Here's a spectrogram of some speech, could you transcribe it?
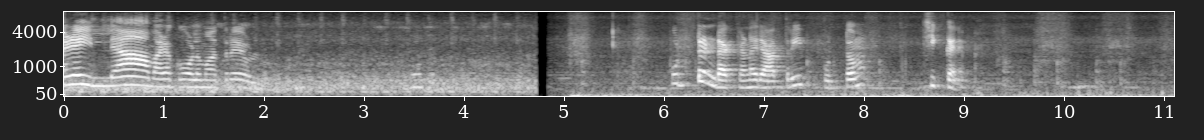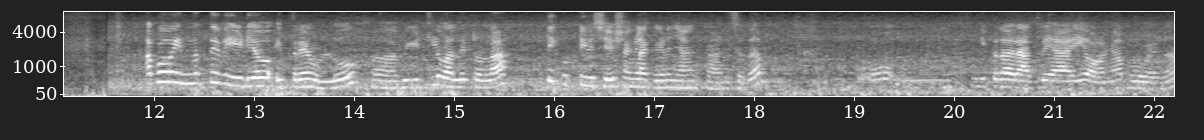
മഴയില്ല. മഴക്കോൾ മാത്രമേ ഉള്ളൂ. പുട്ടുണ്ടാക്കണ രാത്രി പുട്ടും ചിക്കനും. അപ്പോൾ ഇന്നത്തെ വീഡിയോ ഇത്രേ ഉള്ളൂ. വീട്ടിൽ വന്നിട്ടുള്ള കുട്ടി കുട്ടി വിശേഷങ്ങളൊക്കെയാണ് ഞാൻ കാണിച്ചത്. അപ്പോൾ ഇനിയിപ്പോൾ രാത്രിയായി ഉറങ്ങാൻ പോവാണ്.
